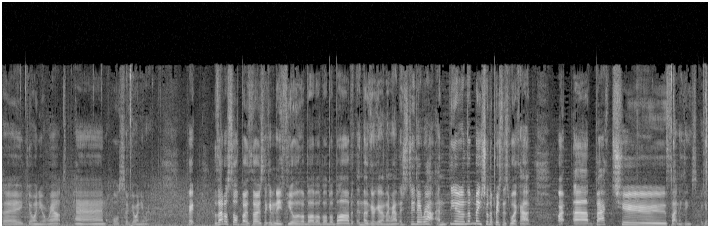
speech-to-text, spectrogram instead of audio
say go on your route and also go on your route. Great. Well, That'll solve both those. They're going to need fuel, blah, blah, blah, blah, blah, but then they'll go get on their route. They just do their route and, you know, they'll make sure the prisoners work hard. All right, uh, back to flattening things. Okay,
